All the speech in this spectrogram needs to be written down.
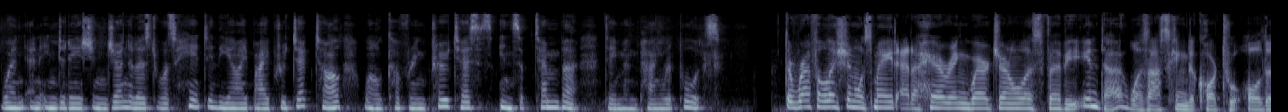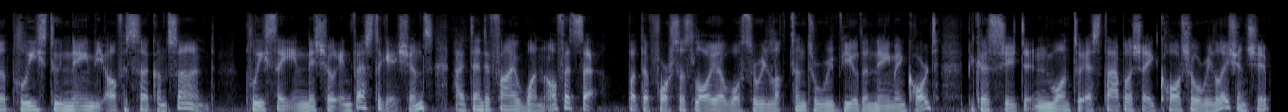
when an Indonesian journalist was hit in the eye by a projectile while covering protests in September. Damon Pang reports. The revelation was made at a hearing where journalist Veby Indah was asking the court to order police to name the officer concerned. Police say initial investigations identify one officer, but the force's lawyer was reluctant to reveal the name in court because she didn't want to establish a causal relationship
